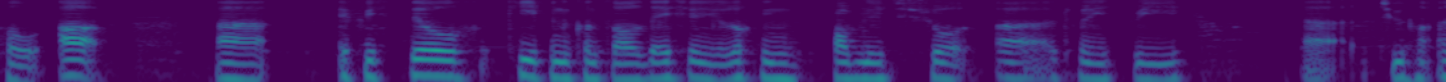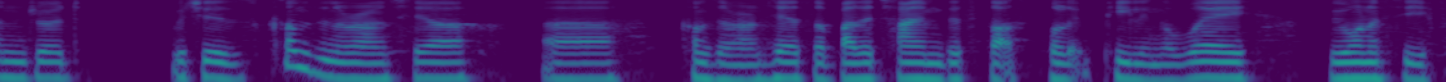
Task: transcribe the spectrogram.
pull up. Uh, if we still keep in consolidation, you're looking probably to short uh, 23 uh, 200, which is comes in around here, uh, comes around here. So by the time this starts peeling away, we want to see if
